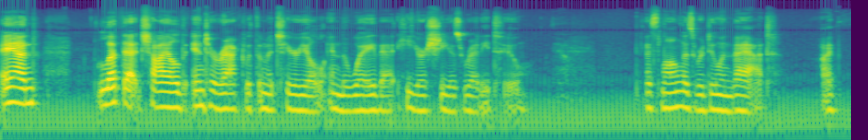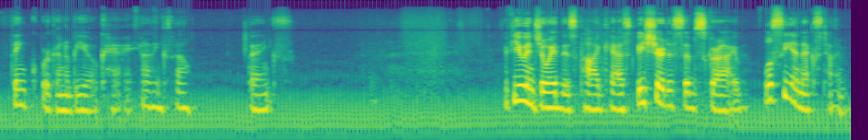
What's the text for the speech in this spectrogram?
and let that child interact with the material in the way that he or she is ready to. As long as we're doing that, I think we're going to be okay. I think so. Thanks. If you enjoyed this podcast, be sure to subscribe. We'll see you next time.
